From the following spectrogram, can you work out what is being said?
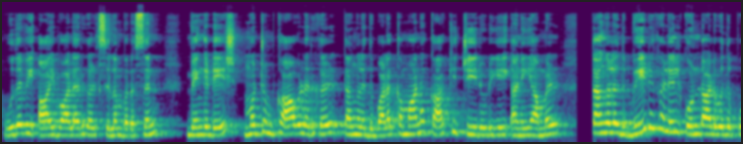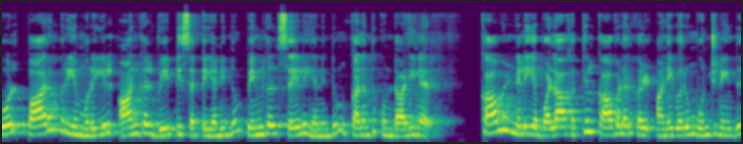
உதவி ஆய்வாளர்கள் சிலம்பரசன் வெங்கடேஷ் மற்றும் காவலர்கள் தங்களது வழக்கமான காக்கிச் சீருடையை அணியாமல் தங்களது வீடுகளில் கொண்டாடுவது போல் பாரம்பரிய முறையில் ஆண்கள் வேட்டி சட்டை அணிந்தும் பெண்கள் சேலை அணிந்தும் கலந்து கொண்டாடினர். காவல் நிலைய வளாகத்தில் காவலர்கள் அனைவரும் ஒன்றிணைந்து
